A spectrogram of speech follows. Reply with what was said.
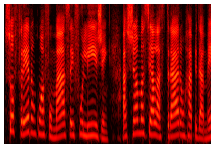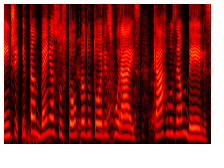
sofreram com a fumaça e fuligem. As chamas se alastraram rapidamente e também assustou produtores rurais. Carlos é um deles.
